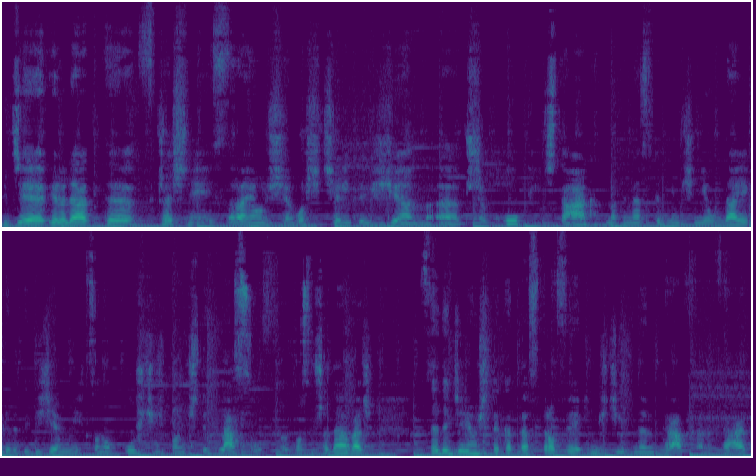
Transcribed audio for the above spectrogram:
gdzie, wiele lat wcześniej starają się właścicieli tych ziem e, przekupić, tak? natomiast kiedy im się nie udaje, kiedy tych ziem nie chcą opuścić, bądź tych lasów posprzedawać, wtedy dzieją się te katastrofy jakimś dziwnym trafem. Tak?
